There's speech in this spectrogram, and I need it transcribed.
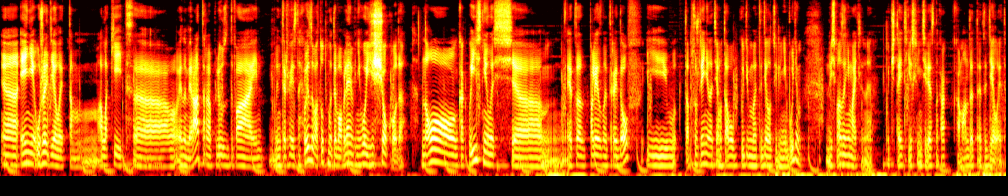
э, Any уже делает там allocate э, плюс два интерфейсных вызова, а тут мы добавляем в него еще кода. Но, как выяснилось, э, это полезный трейдов, и вот обсуждение на тему того, будем мы это делать или не будем, весьма занимательная. Почитайте, если интересно, как команда это делает.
